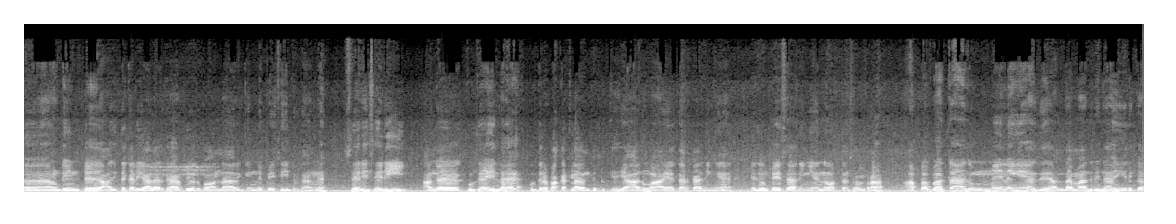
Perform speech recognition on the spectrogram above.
அஹ் அப்படின்ட்டு ஆதித்த கரிகாலருக்கு அப்படி ஒரு கோவம் தான் இருக்குன்னு பேசிக்கிட்டு இருக்காங்க. சரி சரி. அங்கே குதிரையில் குதிரை பக்கத்தில் வந்துட்டு யாரும் வாயை திறக்காதீங்க. எதுவும் பேசாதீங்கன்னு ஒருத்தன் சொல்கிறான் அப்போ பார்த்தா அது உண்மையிலேயே அது அந்த மாதிரி தான் இருக்க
